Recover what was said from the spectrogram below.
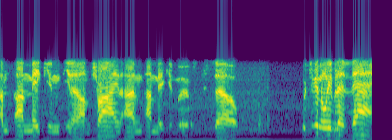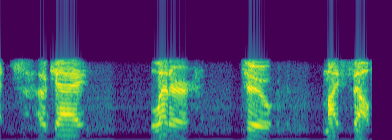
I'm I'm making you know I'm trying I'm I'm making moves. So we're just gonna leave it at that. Okay letter to myself.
